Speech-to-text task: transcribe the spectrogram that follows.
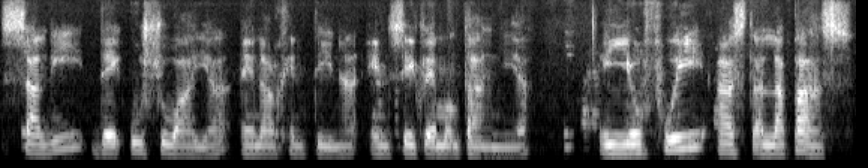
salí de Ushuaia, en Argentina, en ciclo de montaña, y yo fui hasta La Paz,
